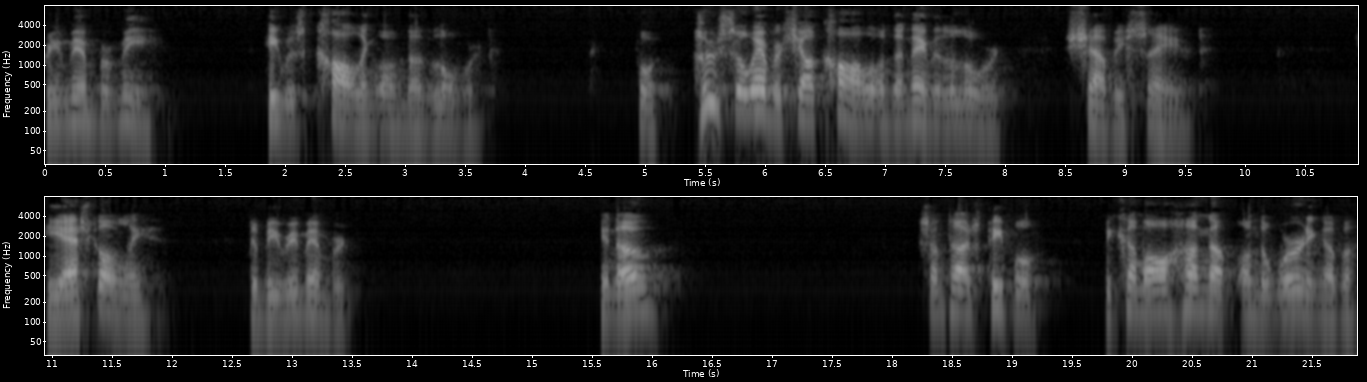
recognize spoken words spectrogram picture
remember me, he was calling on the Lord. For whosoever shall call on the name of the Lord shall be saved. He asked only to be remembered. You know, Sometimes people become all hung up on the wording of a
